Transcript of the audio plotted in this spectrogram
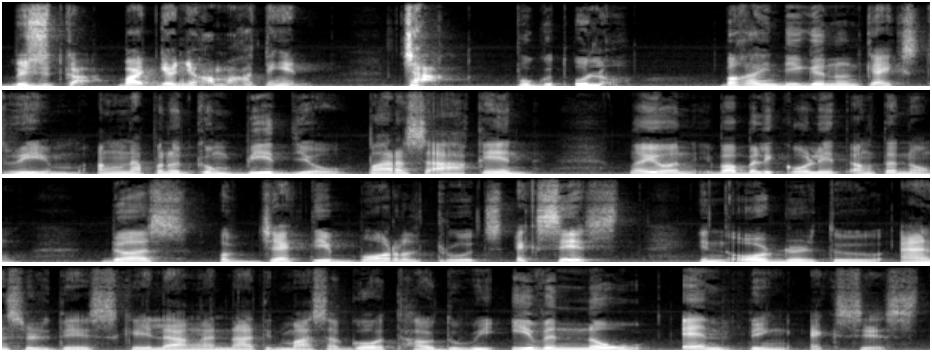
visit ka, bakit ganyan ka makatingin? Tsak, pugot ulo. Baka hindi ganun ka-extreme ang napanood kong video para sa akin. Ngayon, ibabalik ko ulit ang tanong, Does objective moral truths exist? In order to answer this, kailangan natin masagot how do we even know anything exists?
